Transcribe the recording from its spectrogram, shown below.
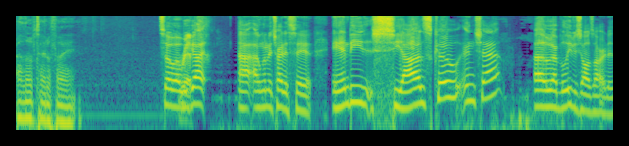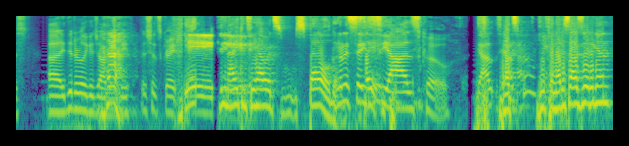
I love Title Fight. So uh, we got. Uh, I'm gonna try to say it. Andy Siazko in chat. Uh, I believe he's y'all's artist. Uh, he did a really good job, Andy. This shit's great. Hey, See, now you can see how it's spelled. I'm gonna say Say- Siazko. Yeah, That's, Siazko. you phoneticized it again?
